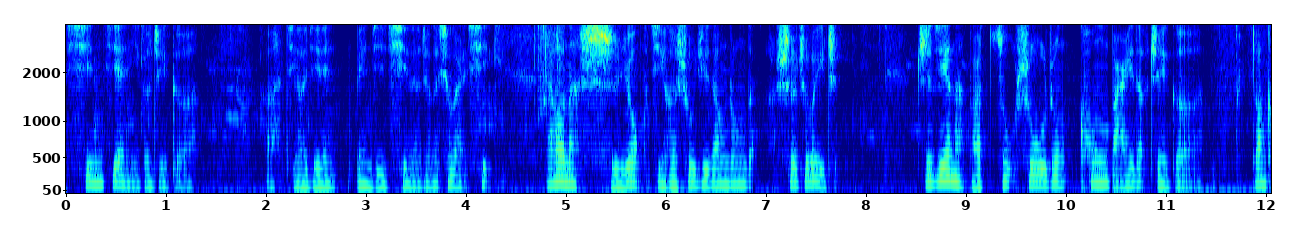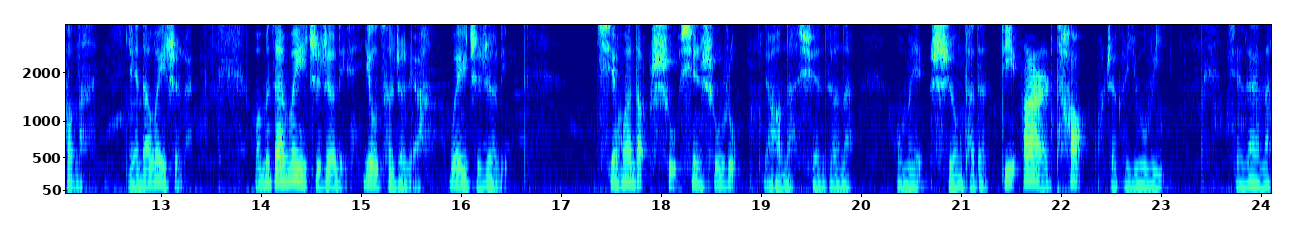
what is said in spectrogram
新建一个这个啊几何节点编辑器的这个修改器，然后呢，使用几何数据当中的设置位置，直接呢把主输入中空白的这个端口呢连到位置来。我们在位置这里右侧这里啊，位置这里切换到属性输入，然后呢选择呢。我们使用它的第二套这个 UV，现在呢，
